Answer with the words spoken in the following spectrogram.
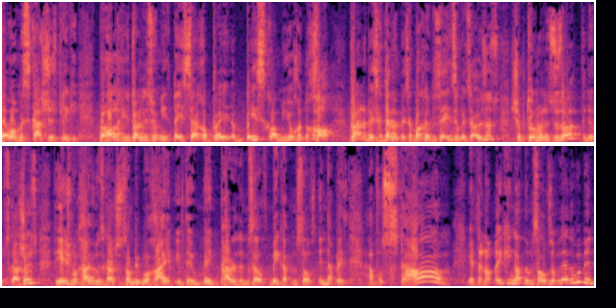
that one miskashish pligi. But how can you tell this what means. Beisach beisach miyuchad decha. Prat beisach devin beisach bakar beisach itzim beisach ozus shabtun v'nezuza v'neu miskashish v'yesh mechayv miskashish. Some people chayiv if they make part of themselves, make up themselves in that place. Avostam if they're not making up themselves over there, the women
